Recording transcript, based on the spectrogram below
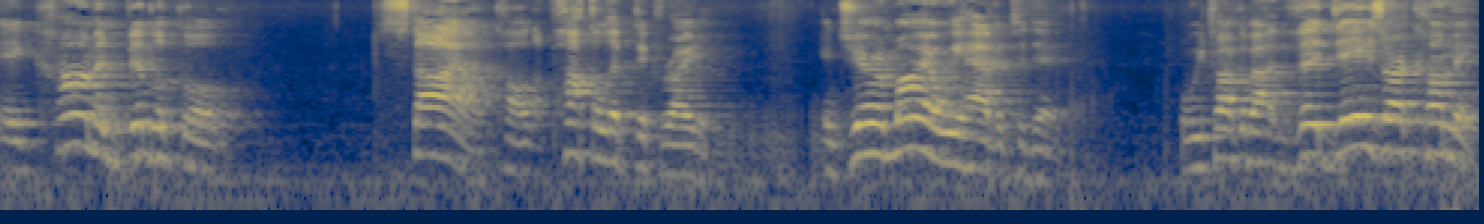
a common biblical style called apocalyptic writing. In Jeremiah, we have it today, where we talk about the days are coming.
